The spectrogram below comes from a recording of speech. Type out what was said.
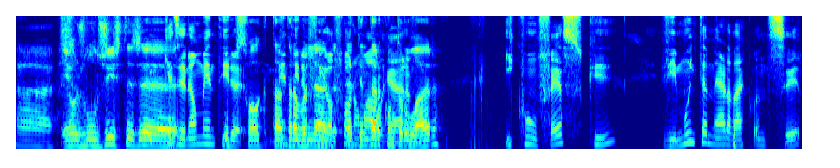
Ah, É os lojistas a. Quer dizer, não o mentira. pessoal que está a Mentira, ao trabalhar a tentar Algarve controlar. E confesso que vi muita merda a acontecer,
